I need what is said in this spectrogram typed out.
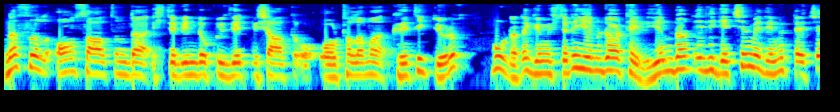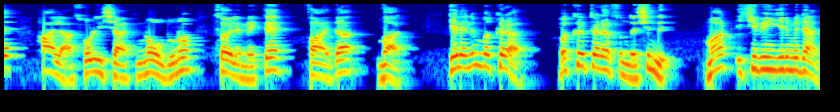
nasıl ons altında işte 1976 ortalama kritik diyoruz. Burada da gümüşte de 24.50. 24.50 geçilmediği müddetçe hala soru işaretinin olduğunu söylemekte fayda var. Gelelim bakıra. Bakır tarafında şimdi Mart 2020'den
